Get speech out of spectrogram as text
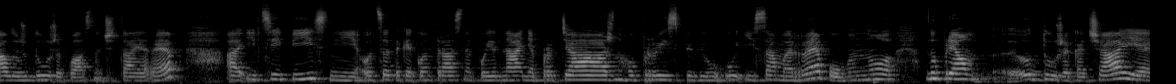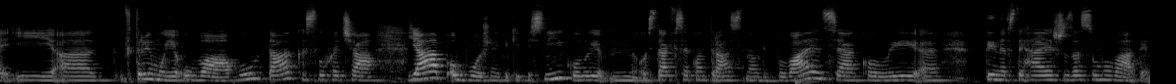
Калуш дуже класно читає реп. І в цій пісні оце таке контрастне поєднання протяжного приспіву і саме репу, воно ну прям е, дуже качає і втримує увагу так слухача. Я обожнюю такі пісні, коли ось так все контрастно відбувається, коли. е, Ти не встигаєш засумувати.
